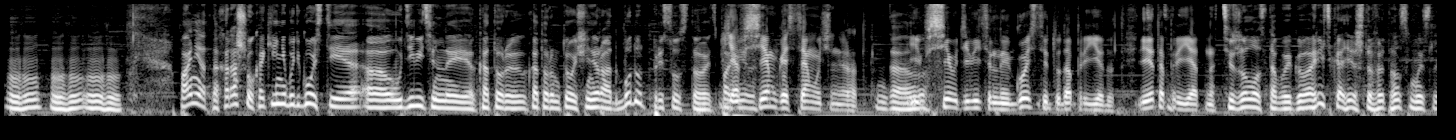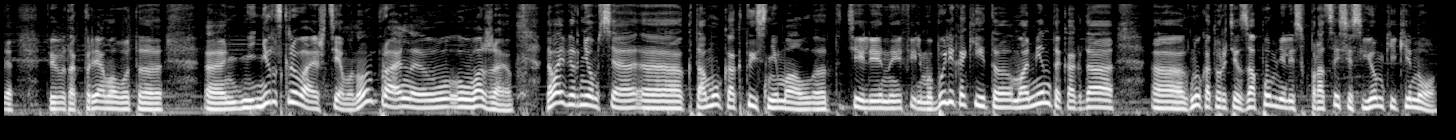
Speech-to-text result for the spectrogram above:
Угу, угу, угу. Понятно, хорошо. Какие-нибудь гости э, удивительные, которые, которым ты очень рад, будут присутствовать? Я всем гостям очень рад. Да. И все удивительные гости туда приедут. И это приятно. Тяжело с тобой говорить, конечно, в этом смысле. Ты вот так прямо вот э, э, не, не раскрываешь тему. Ну, правильно, уважаю. Давай вернемся э, к тому, как ты снимал э, те или иные фильмы. Были какие-то моменты, когда, э, ну, которые тебе запомнились в процессе съемки кино?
